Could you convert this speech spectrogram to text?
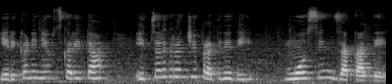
हिरकणी न्यूजकरिता इचलकरंजी प्रतिनिधी मोसिन जकाते.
